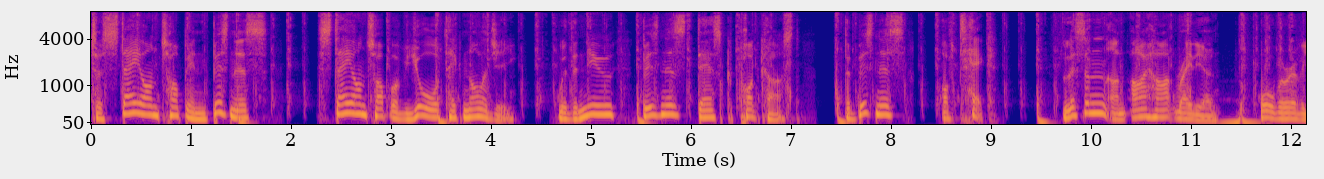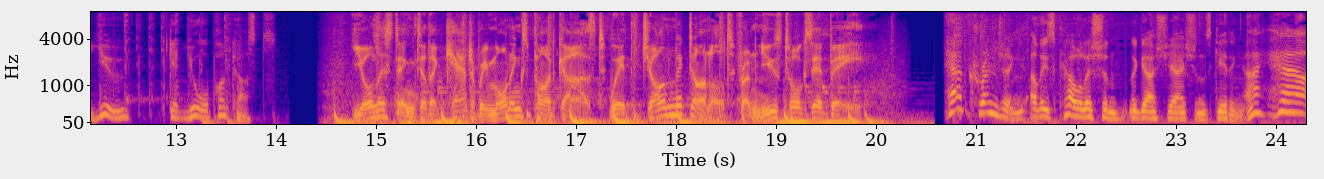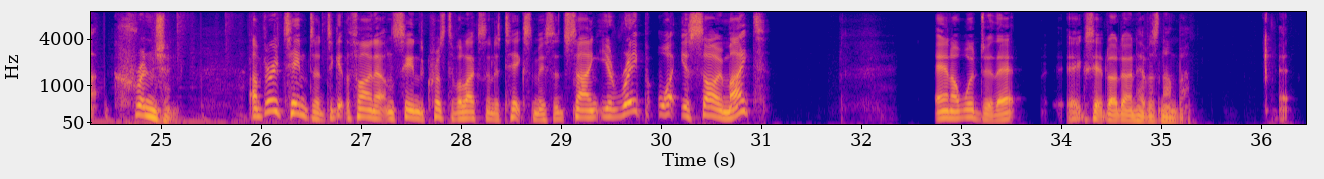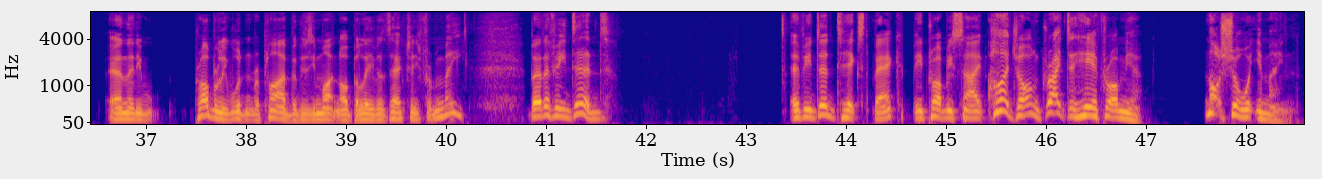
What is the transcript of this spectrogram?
To stay on top in business, stay on top of your technology with the new Business Desk podcast, The Business of Tech. Listen on iHeartRadio or wherever you get your podcasts. You're listening to the Canterbury Mornings podcast with John MacDonald from News Talk ZB. How cringing are these coalition negotiations getting? Eh? How cringing. I'm very tempted to get the phone out and send Christopher Luxon a text message saying, You reap what you sow, mate. And I would do that, except I don't have his number. And that he probably wouldn't reply because he might not believe it's actually from me. But if he did, if he did text back, he'd probably say, Hi, John, great to hear from you. Not sure what you mean.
